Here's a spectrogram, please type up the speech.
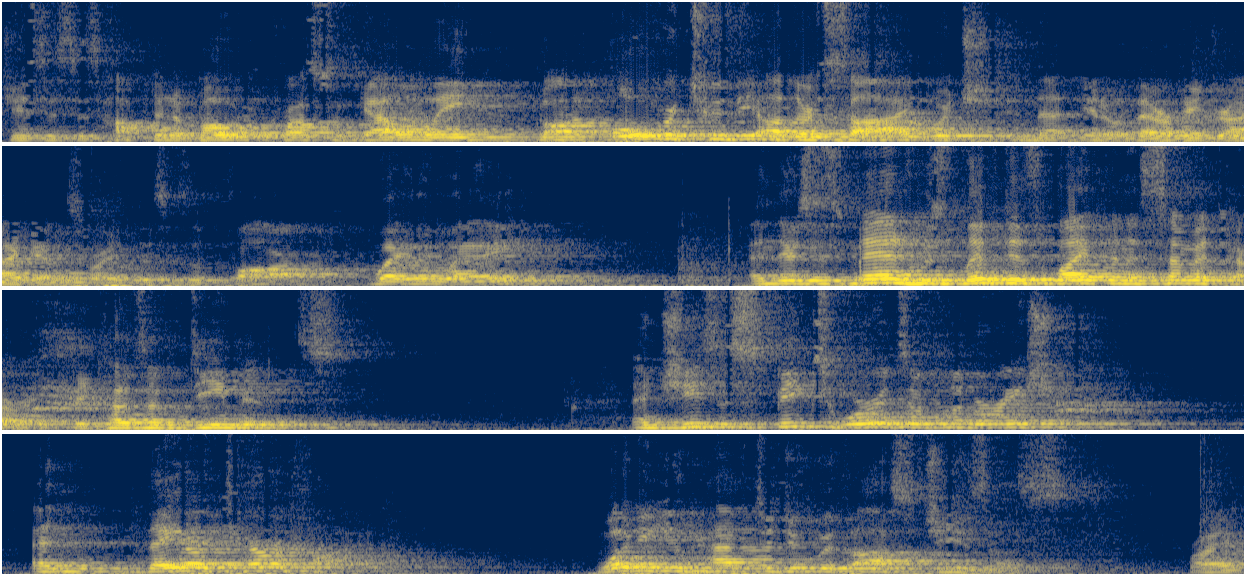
Jesus has hopped in a boat across from Galilee, gone over to the other side, which in that, you know, there be dragons, right? This is a far way away. And there's this man who's lived his life in a cemetery because of demons. And Jesus speaks words of liberation. And they are terrified. What do you have to do with us, Jesus? Right?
